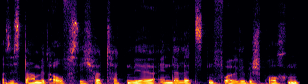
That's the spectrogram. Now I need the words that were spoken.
was es damit auf sich hat, hatten wir in der letzten Folge besprochen,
